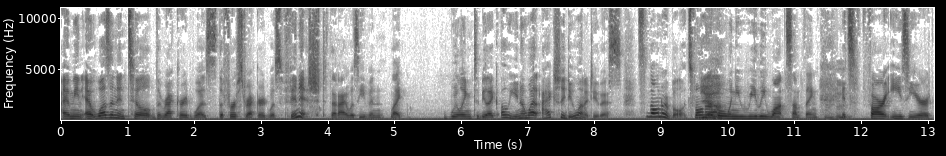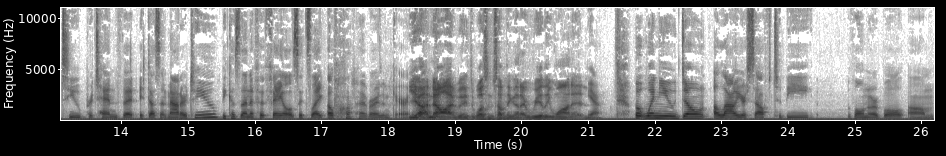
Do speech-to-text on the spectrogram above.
I mean, it wasn't until the record was the first record was finished that I was even like willing to be like, oh, you know what? I actually do want to do this. It's vulnerable. It's vulnerable Yeah. when you really want something. It's far easier to pretend that it doesn't matter to you because then if it fails, it's like, oh, whatever, I didn't care. anymore. Yeah, no, I, it wasn't something that I really wanted. Yeah. But when you don't allow yourself to be vulnerable, um,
